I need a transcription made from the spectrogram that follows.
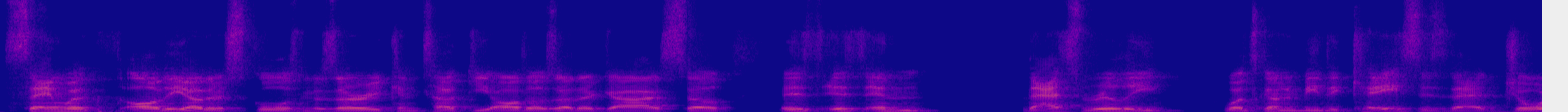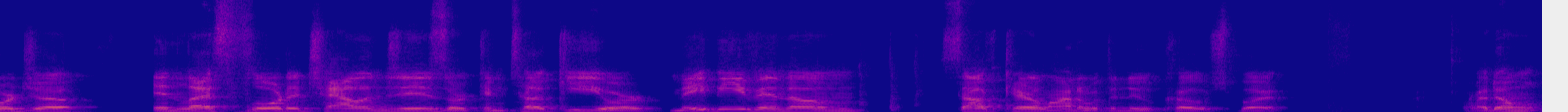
same with all the other schools, Missouri, Kentucky, all those other guys. So it's, it's and that's really what's going to be the case is that Georgia, unless Florida challenges or Kentucky or maybe even um South Carolina with a new coach, but I don't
